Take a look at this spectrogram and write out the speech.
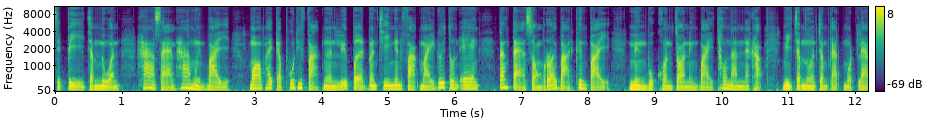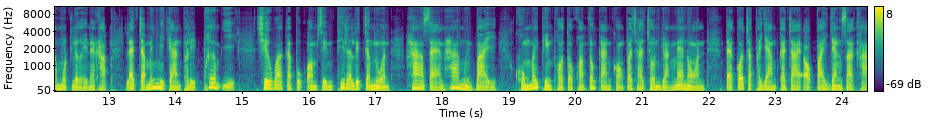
70 ปีจำนวน 550,000 ใบ มอบให้กับผู้ที่ฝากเงิน หรือเปิดบัญชีเงินฝากใหม่ด้วยตนเอง ตั้งแต่ 200 บาทขึ้นไป 1 บุคคลต่อ 1 ใบเท่านั้นนะครับ มีจำนวนจำกัดหมดแล้วหมดเลยนะครับ และจะไม่มีการผลิตเพิ่มอีก เชื่อว่ากระปุกออมสินที่ระลึกจำนวน 550,000 ใบ คงไม่เพียงพอต่อความต้องการของประชาชนอย่างแน่นอน แต่ก็จะพยายามกระจายออกไปยังสาขา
